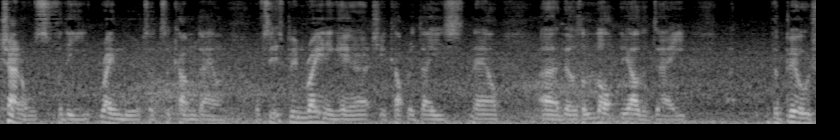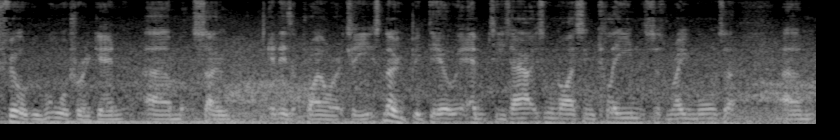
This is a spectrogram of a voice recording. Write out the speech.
channels for the rainwater to come down. Obviously, it's been raining here actually a couple of days now. Uh, there was a lot the other day the bilge filled with water again um, so it is a priority. It's no big deal. It empties out. It's all nice and clean. It's just rainwater. Um,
